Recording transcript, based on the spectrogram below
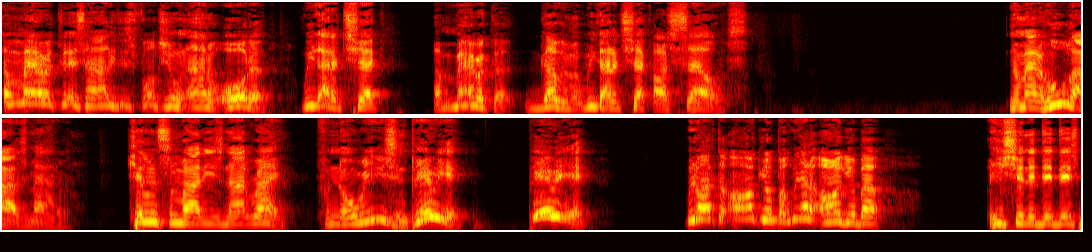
America is highly dysfunctional and out of order. We got to check America, government. We got to check ourselves. No matter who lives matter. Killing somebody is not right for no reason, period. Period. We don't have to argue about, we got to argue about he shouldn't have did this.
